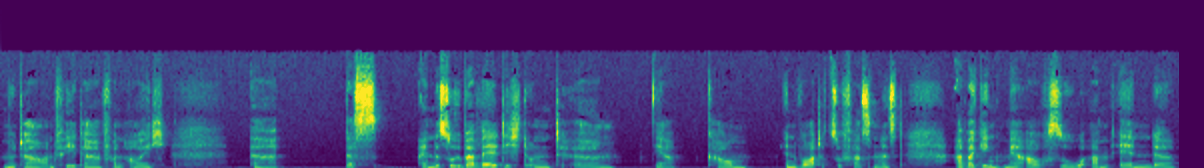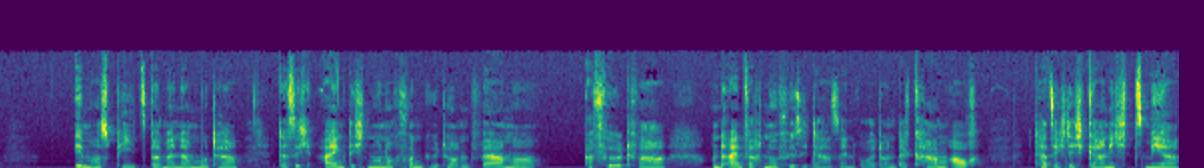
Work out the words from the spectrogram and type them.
Mütter und Väter von euch, äh, dass einen das so überwältigt und ähm, ja, kaum in Worte zu fassen ist. Aber ging mir auch so am Ende im Hospiz bei meiner Mutter, dass ich eigentlich nur noch von Güte und Wärme erfüllt war und einfach nur für sie da sein wollte. Und da kam auch tatsächlich gar nichts mehr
